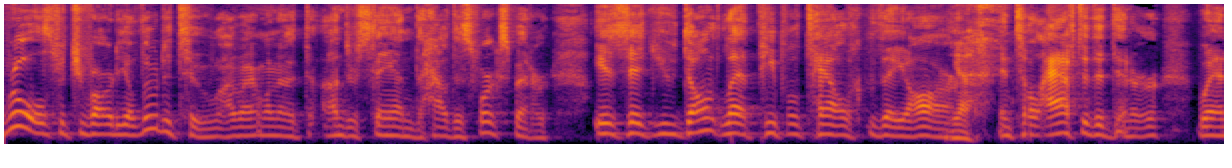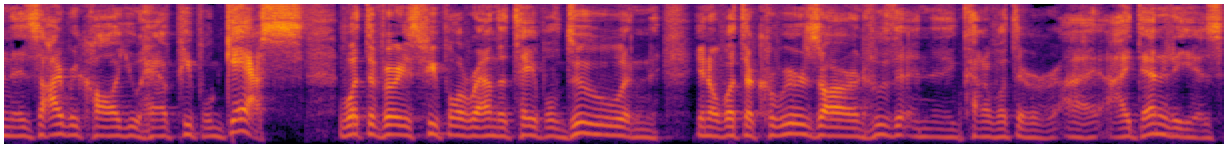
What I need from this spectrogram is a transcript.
rules, which you've already alluded to, I want to understand how this works better, is that you don't let people tell who they are yeah. until after the dinner, when, as I recall, you have people guess what the various people around the table do and, you know, what their careers are and who the, and kind of what their identity is.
